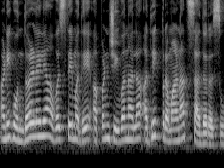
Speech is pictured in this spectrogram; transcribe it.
आणि गोंधळलेल्या अवस्थेमध्ये आपण जीवनाला अधिक प्रमाणात सादर असू.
